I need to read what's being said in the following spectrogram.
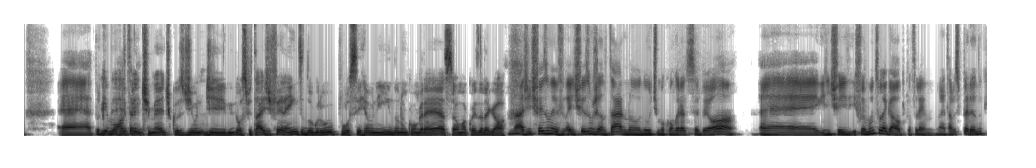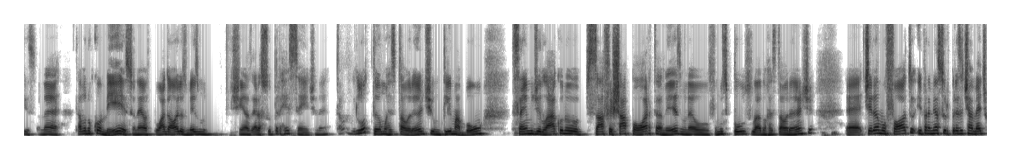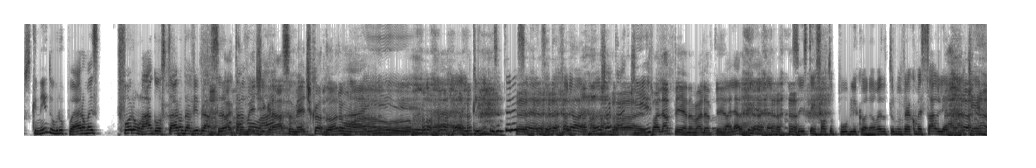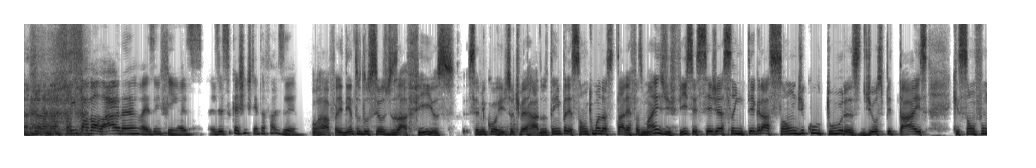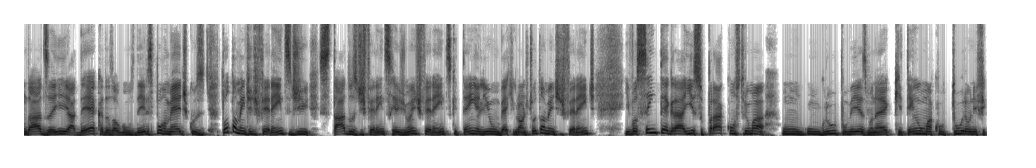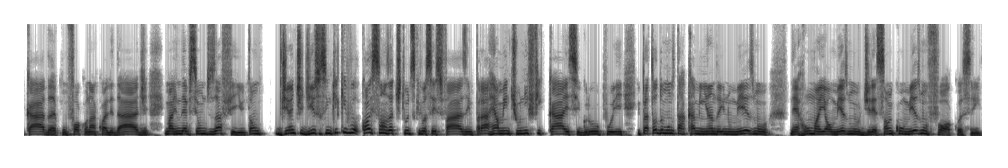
É, porque e de mostra... repente médicos de, de hospitais diferentes do grupo se reunindo num congresso, é uma coisa legal. Não, a gente fez um, a gente fez um jantar no, no último congresso do CBO é, e, a gente fez, e foi muito legal, porque eu falei, né, tava esperando que isso, né, tava no começo, né, o H-Olhos mesmo tinha, era super recente, né? Então, lotamos o restaurante, um clima bom. Saímos de lá quando precisava fechar a porta mesmo, né? Fomos expulsos lá do restaurante. É, tiramos foto e, para minha surpresa, tinha médicos que nem do grupo eram, mas foram lá, gostaram da vibração, Vai comer de graça, médico adora uma... Aí, é, clínicas interessantes. Até falei, olha, então já tá aqui. Vale a pena, vale a pena. Vale a pena. Não sei se tem foto pública ou não, mas o turno vai começar a olhar lá quem, quem tava lá, né? Mas enfim, mas, mas isso que a gente tenta fazer. Ô Rafa, e dentro dos seus desafios, você me corrige se eu estiver errado, eu tenho a impressão que uma das tarefas mais difíceis seja essa integração de culturas, de hospitais que são fundados aí há décadas, alguns deles, por médicos médicos totalmente diferentes, de estados diferentes, regiões diferentes, que têm ali um background totalmente diferente, e você integrar isso para construir uma, um, um, grupo mesmo, né, que tem uma cultura unificada, com foco na qualidade, imagino deve ser um desafio. Então, diante disso, assim, que que, quais são as atitudes que vocês fazem para realmente unificar esse grupo e, e para todo mundo estar tá caminhando aí no mesmo, né, rumo aí ao mesmo direção e com o mesmo foco, assim?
